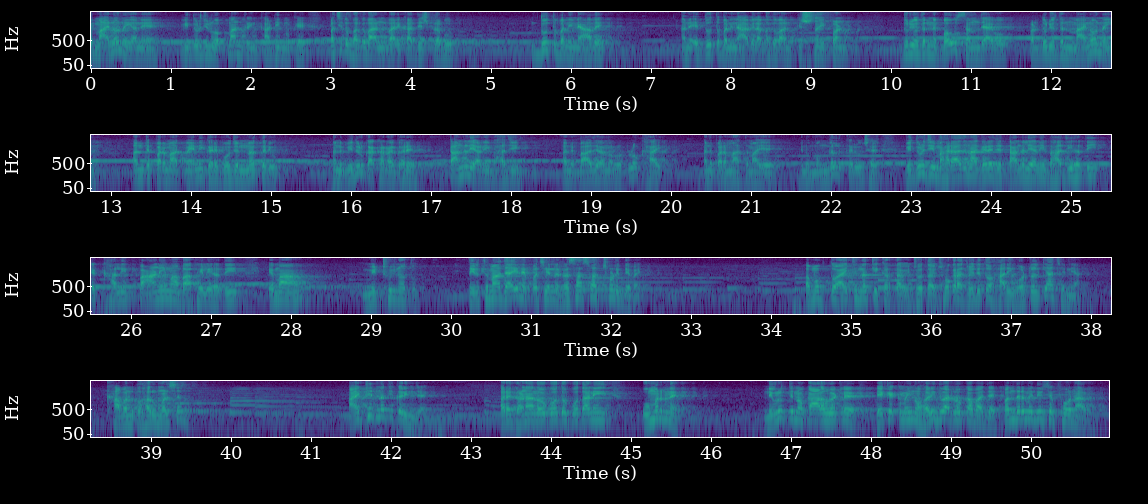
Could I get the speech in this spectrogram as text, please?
એ માન્યો નહીં અને વિદુરજીનું અપમાન કરીને કાઢી મૂકે. પછી તો ભગવાન દ્વારિકાધીશ પ્રભુ દૂત બનીને આવે અને એ દૂત બનીને આવેલા ભગવાન કૃષ્ણએ પણ દુર્યોધનને બહુ સમજાવ્યો, પણ દુર્યોધન માન્યો નહીં. અંતે પરમાત્મા એની ઘરે ભોજન ન કર્યું અને વિદુર કાકાના ઘરે તાંદળિયાની ભાજી અને બાજરાનો રોટલો ખાય અને પરમાત્માએ એનું મંગલ કર્યું છે. વિદુરજી મહારાજના ઘરે જે તાંદલિયાની ભાજી હતી, એ ખાલી પાણીમાં બાફેલી હતી, એમાં મીઠું નહોતું. તીર્થમાં જઈને પછી એને રસાસ્વાદ છોડી દેવાય. અમુક તો અહીંથી નક્કી કરતા હોય, જોતા હોય, છોકરા જોઈ દે તો હારી હોટલ ક્યાં છે ત્યાં ખાવાનું તો સારું મળશે ને. અહીંથી જ નક્કી કરીને જાય. અરે ઘણા લોકો તો પોતાની ઉંમરને નિવૃત્તિનો કાળ હોય એટલે એક એક મહિનો હરિદ્વાર રોકાવા જાય. પંદરમી દિવસે ફોન આવે.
